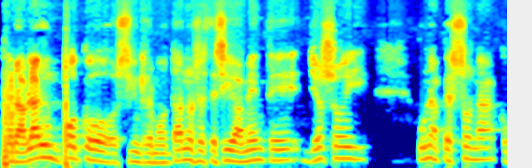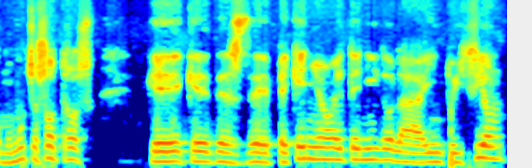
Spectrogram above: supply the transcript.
Por hablar un poco, sin remontarnos excesivamente, yo soy una persona, como muchos otros, que, que desde pequeño he tenido la intuición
